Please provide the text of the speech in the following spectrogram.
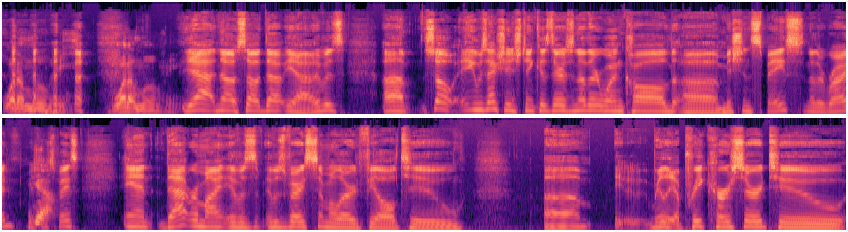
what a movie! What a movie! yeah, no. So that yeah, it was. Um, so it was actually interesting because there's another one called uh, Mission Space, another ride, Mission Yeah. Space, and that remind it was it was very similar in feel to. Um, really a precursor to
